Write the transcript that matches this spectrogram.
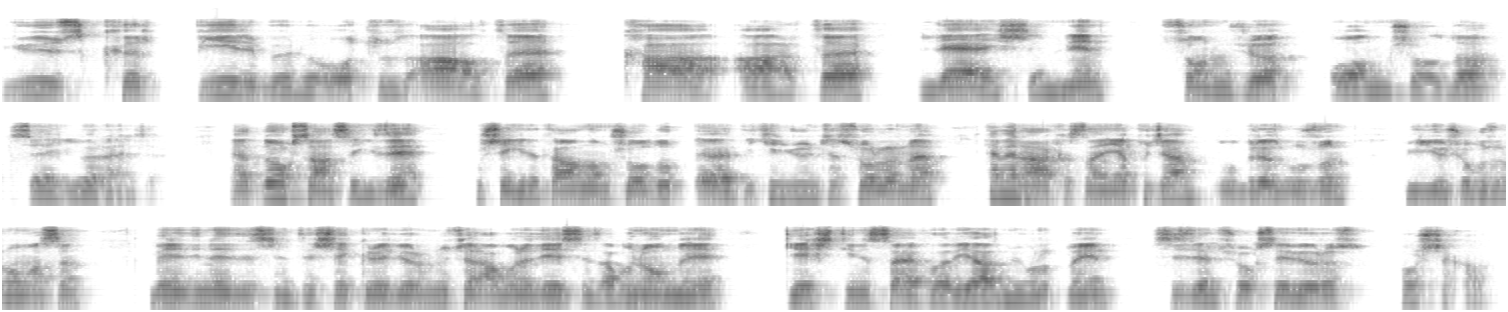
141 bölü 36 K artı L işleminin sonucu olmuş oldu sevgili öğrenciler. Evet 98'i bu şekilde tamamlamış olduk. Evet ikinci ünite sorularını hemen arkasından yapacağım. Bu biraz uzun. Video çok uzun olmasın. Beni dinlediğiniz için teşekkür ediyorum. Lütfen abone değilseniz abone olmayı, geçtiğiniz sayfaları yazmayı unutmayın. Sizleri çok seviyoruz. Hoşçakalın.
